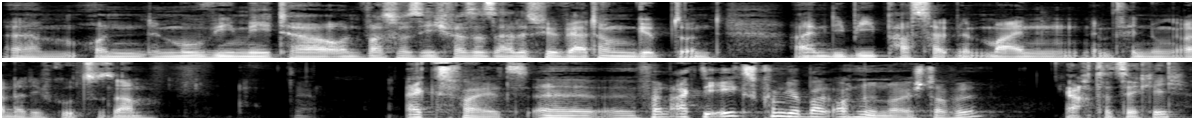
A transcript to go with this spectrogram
ähm, und Movie Meter und was weiß ich, was es alles für Wertungen gibt und IMDb passt halt mit meinen Empfindungen relativ gut zusammen. X-Files. Äh, von Akte X kommt ja bald auch eine neue Staffel. Ach, tatsächlich?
